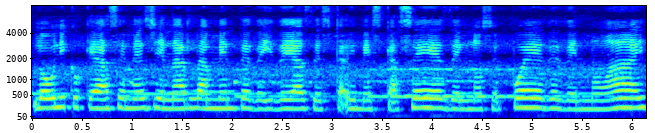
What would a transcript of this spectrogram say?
lo único que hacen es llenar la mente de ideas de en escasez, del no se puede, del no hay,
